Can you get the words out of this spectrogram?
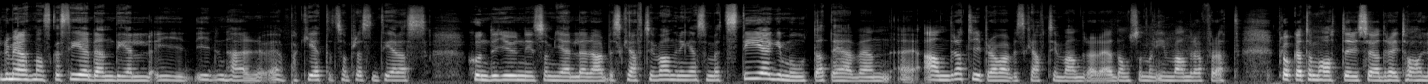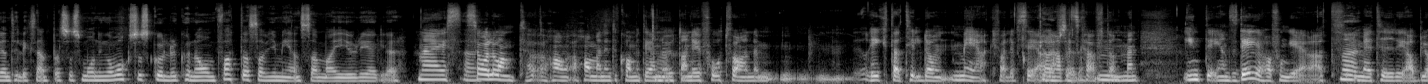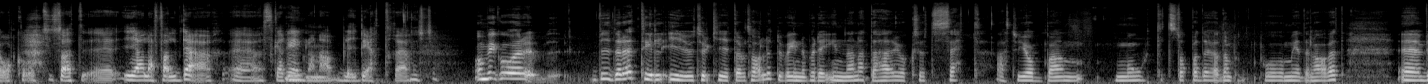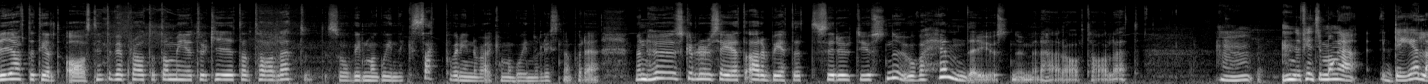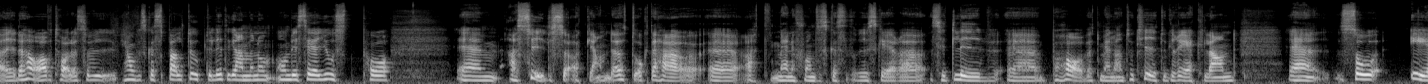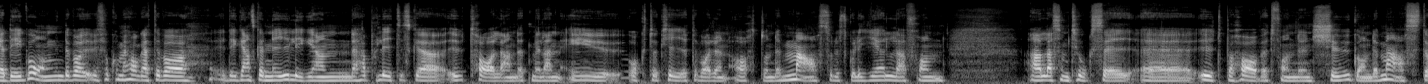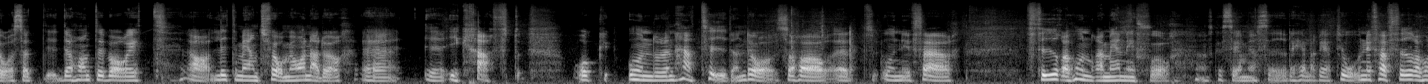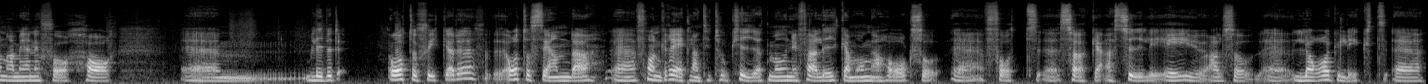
Du menar att man ska se den del i, i det här eh, paketet som presenteras 7 juni som gäller arbetskraftsinvandringen som ett steg emot att även eh, andra typer av arbetskraftsinvandrare, de som invandrar för att plocka tomater i södra Italien till exempel, så småningom också skulle kunna omfattas av gemensamma EU-regler? Nej, så långt har, har man inte kommit ännu utan det är fortfarande mm, riktat till den mer kvalificerade Kanske arbetskraften. Mm. Men inte ens det har fungerat Nej. med tidigare blåkort. Så att eh, i alla fall där eh, ska mm. reglerna mm. bli bättre. Om vi går vidare till EU-Turkiet-avtalet. Du var inne på det innan att det här är också ett sätt att jobba mot att stoppa döden på, på Medelhavet. Eh, vi har haft ett helt avsnitt där vi har pratat om EU-Turkiet-avtalet. Så vill man gå in exakt på vad det innebär kan man gå in och lyssna på det. Men hur skulle du säga att arbetet ser ut just nu och vad händer just nu med det här avtalet? Mm. Det finns ju många delar i det här avtalet så vi kanske ska spalta upp det lite grann men om, om vi ser just på eh, asylsökandet och det här eh, att människor inte ska riskera sitt liv eh, på havet mellan Turkiet och Grekland eh, så är det igång. Det var, vi får komma ihåg att det var det är ganska nyligen det här politiska uttalandet mellan EU och Turkiet. Det var den 18 mars och det skulle gälla från alla som tog sig eh, ut på havet från den 20 mars då. Så att det har inte varit ja, lite mer än två månader eh, i kraft. Och under den här tiden då så har ett ungefär 400 människor, jag ska se om jag säger det hela rätt, jo ungefär 400 människor har eh, blivit återskickade, återsända eh, från Grekland till Turkiet men ungefär lika många har också eh, fått eh, söka asyl i EU, alltså eh, lagligt eh,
